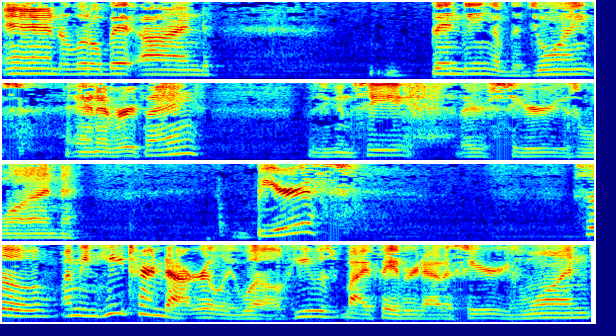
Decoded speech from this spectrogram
and a little bit on bending of the joints and everything. As you can see, there's Series 1 Beerus. So, I mean, he turned out really well. He was my favorite out of Series 1.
